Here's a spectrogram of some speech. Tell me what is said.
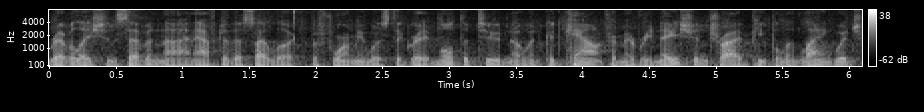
Revelation 7 9, after this I looked, before me was the great multitude, no one could count, from every nation, tribe, people, and language,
